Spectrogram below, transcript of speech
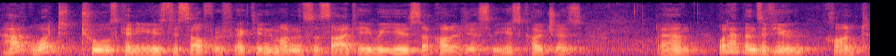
How, what tools can you use to self reflect? In modern society, we use psychologists, we use coaches. Um, what happens if you can't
